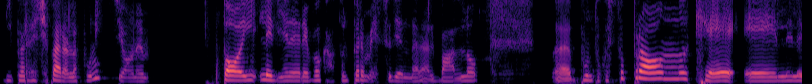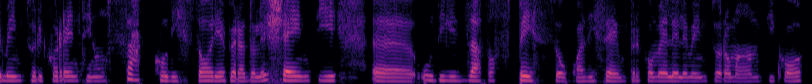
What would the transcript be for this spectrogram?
di partecipare alla punizione, poi le viene revocato il permesso di andare al ballo eh, appunto questo prom che è l'elemento ricorrente in un sacco di storie per adolescenti, eh, utilizzato spesso, quasi sempre, come l'elemento romantico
